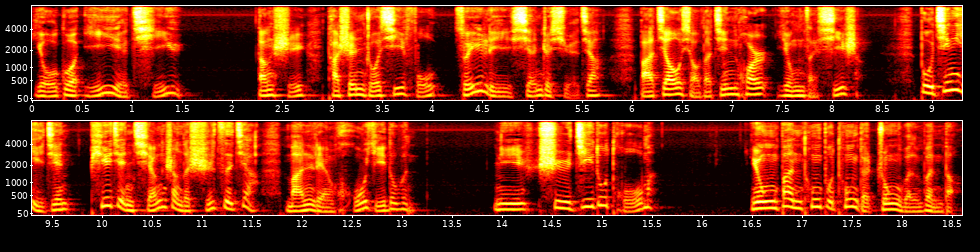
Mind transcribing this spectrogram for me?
有过一夜奇遇。当时他身着西服，嘴里衔着雪茄，把娇小的金花拥在膝上，不经意间瞥见墙上的十字架，满脸狐疑地问。你是基督徒吗？用半通不通的中文问道：“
